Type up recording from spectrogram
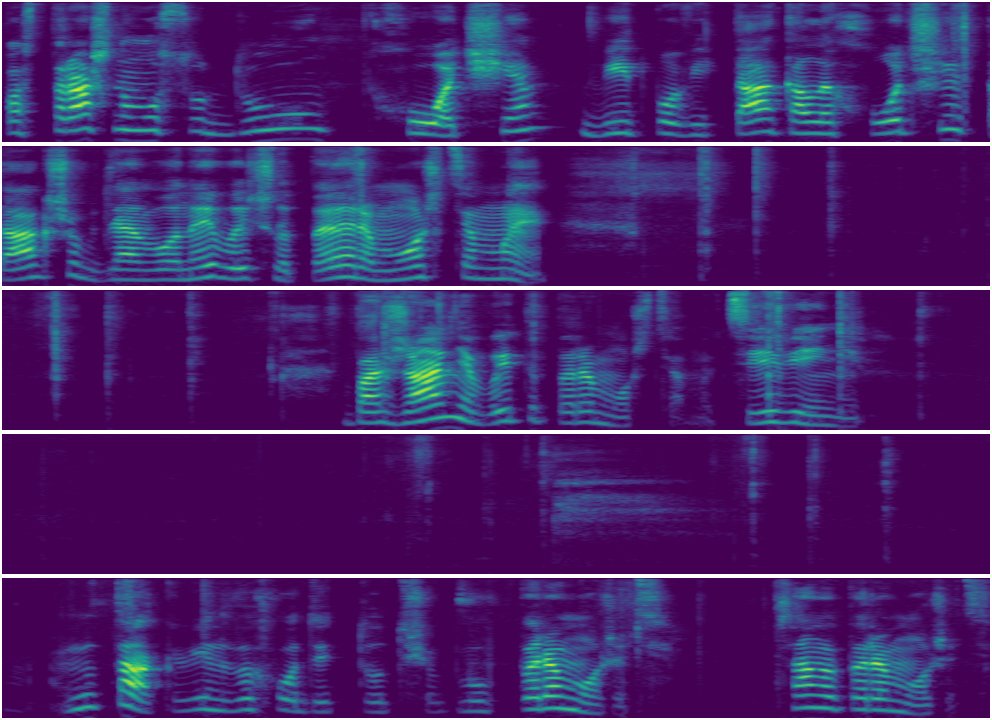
По страшному суду хоче. Відповідь так, але хоче так, щоб для вони вийшли переможцями. Бажання вийти переможцями в цій війні. Ну так, він виходить тут, щоб був переможець. Саме переможець.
